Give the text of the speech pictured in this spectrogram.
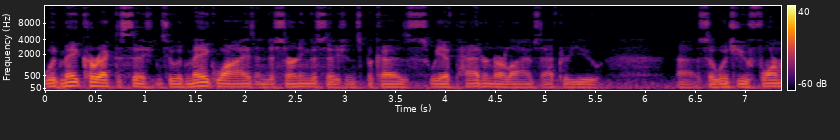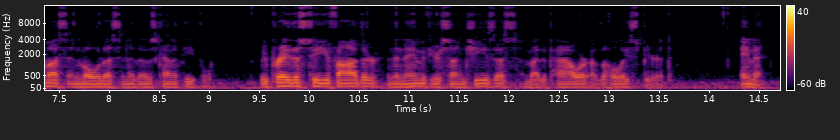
would make correct decisions, who would make wise and discerning decisions because we have patterned our lives after you. Uh, so would you form us and mold us into those kind of people? We pray this to you, Father, in the name of your Son, Jesus, and by the power of the Holy Spirit. Amen.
